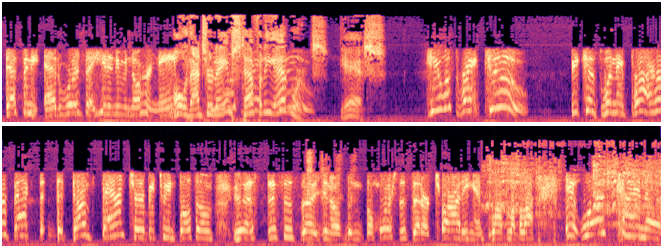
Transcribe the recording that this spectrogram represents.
Stephanie Edwards that he didn't even know her name. Oh, that's her name? Stephanie right, too. Edwards. Yes. He was right, too. Because when they brought her back, the, the dumb banter between both of them, yes, this is the, you know, the, the horses that are trotting and blah, blah, blah. It was kind of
